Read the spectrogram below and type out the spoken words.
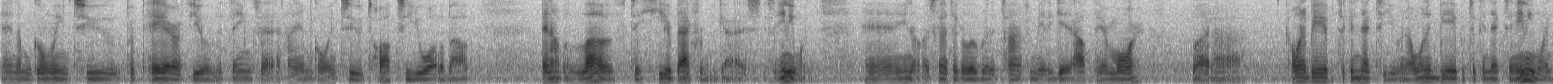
and I'm going to prepare a few of the things that I am going to talk to you all about. And I would love to hear back from you guys, just anyone. And, you know, it's going to take a little bit of time for me to get out there more. But, uh, I want to be able to connect to you, and I want to be able to connect to anyone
